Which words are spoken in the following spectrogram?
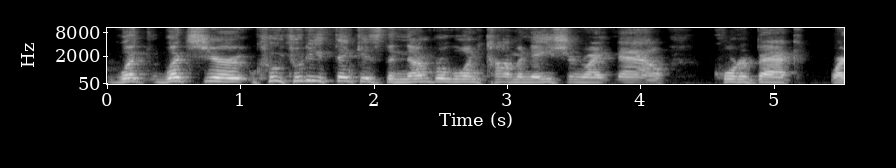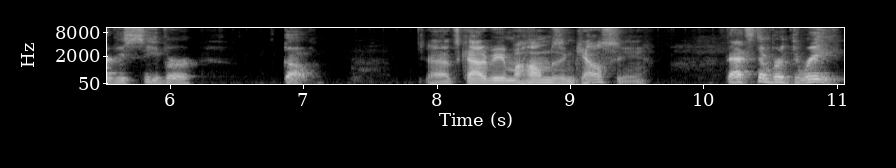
What what's your who who do you think is the number one combination right now? Quarterback, wide receiver, go. Uh, it's got to be Mahomes and Kelce. That's number three.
